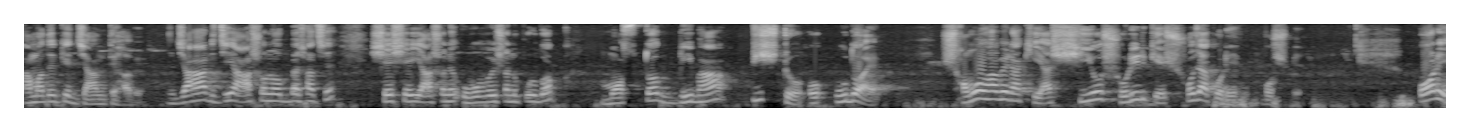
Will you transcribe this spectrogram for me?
আমাদেরকে জানতে হবে। যার যে আসন অভ্যাস আছে, সে সেই আসনে উপবেশনপূর্বক মস্তক গ্রীভা পৃষ্ঠ ও উদয় সমভাবে রাখিয়া স্বীয় শরীরকে সোজা করে বসবে। পরে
